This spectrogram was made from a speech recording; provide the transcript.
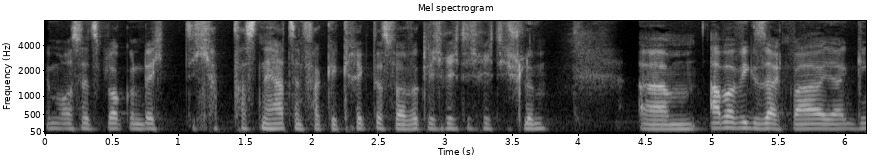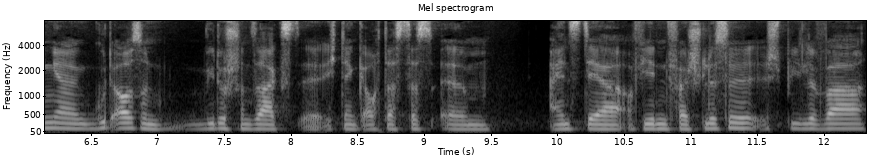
im Auswärtsblock und echt, ich habe fast einen Herzinfarkt gekriegt. Das war wirklich richtig, richtig schlimm. Ähm, aber wie gesagt, war ja, ging ja gut aus und wie du schon sagst, äh, ich denke auch, dass das ähm, eins der auf jeden Fall Schlüsselspiele war.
